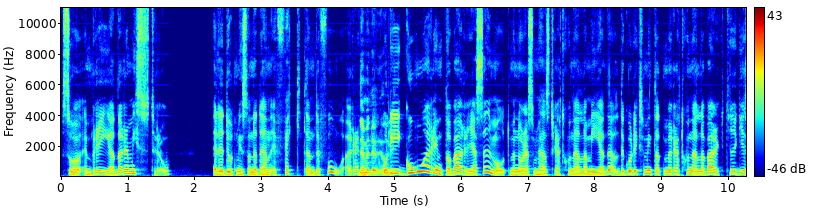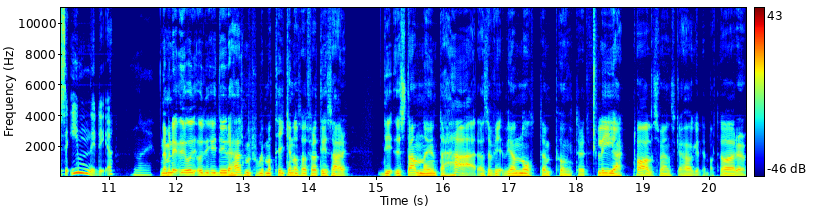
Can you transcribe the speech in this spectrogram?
så en bredare misstro. Eller det är åtminstone den effekten det får. Nej, men det- och det går inte att värja sig mot med några som helst rationella medel. Det går liksom inte att med rationella verktyg ge sig in i det. Nej. Nej men det, och och det det är det här som är problematiken någonstans för att det är så här det, det stannar ju inte här. Alltså vi, vi har nått en punkt där ett flertal svenska högerdebattörer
